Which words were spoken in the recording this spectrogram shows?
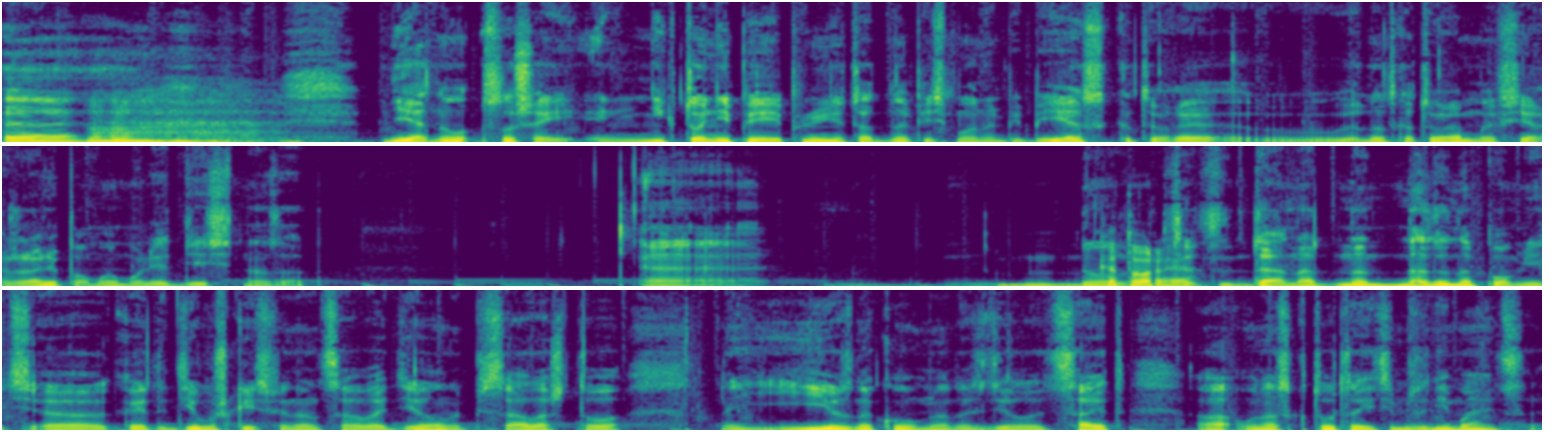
Не, ну, слушай, никто не переплюнет одно письмо на BBS, которое, над которым мы все ржали, по-моему, лет 10 назад. Э, ну, Которая? Да, надо, надо напомнить. Э, какая-то девушка из финансового отдела написала, что ее знакомым надо сделать сайт. А у нас кто-то этим занимается?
